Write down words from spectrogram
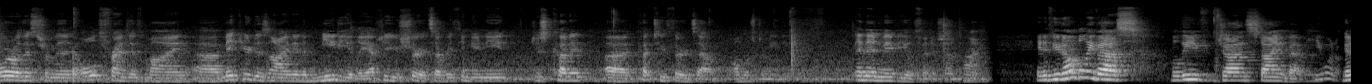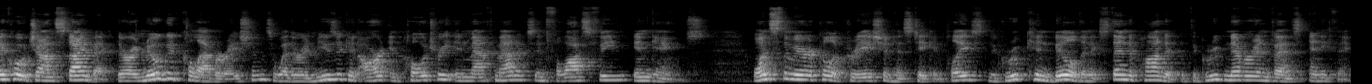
borrow this from an old friend of mine. Uh, make your design and immediately, after you're sure it's everything you need, just cut it, uh, cut two thirds out almost immediately. And then maybe you'll finish on time. And if you don't believe us, believe John Steinbeck. He I'm going to quote John Steinbeck. There are no good collaborations, whether in music and art, in poetry, in mathematics, in philosophy, in games. Once the miracle of creation has taken place, the group can build and extend upon it, but the group never invents anything.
